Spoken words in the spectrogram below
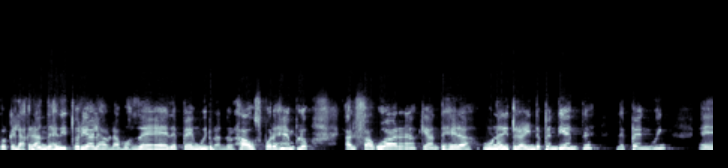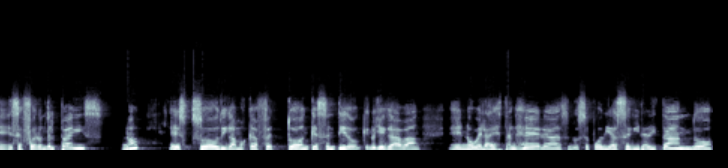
porque las grandes editoriales, hablamos de, Penguin Random House, por ejemplo, Alfaguara, que antes era una editorial independiente de Penguin, eh, se fueron del país, ¿no? Eso, digamos que afectó en qué sentido, que no llegaban eh, novelas extranjeras, no se podía seguir editando.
